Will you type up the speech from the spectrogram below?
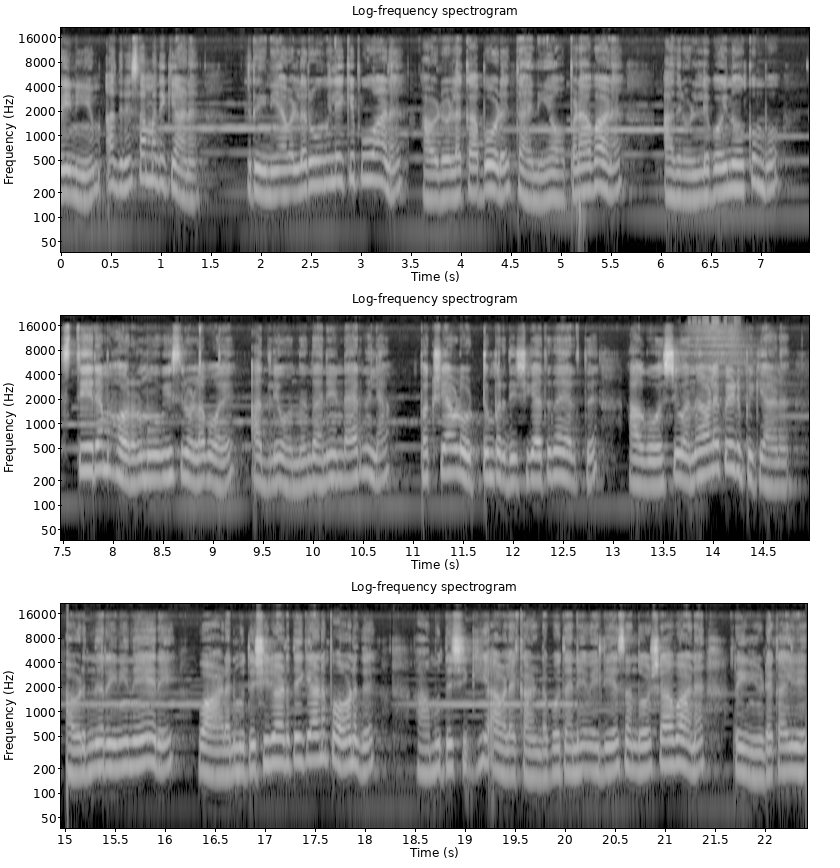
റിനിയും അതിന് സമ്മതിക്കുകയാണ് റിനി അവളുടെ റൂമിലേക്ക് പോവാണ്. അവിടെയുള്ള കബോർഡ് തനിയെ ഓപ്പൺ ആവുകയാണ് അതിനുള്ളിൽ പോയി നോക്കുമ്പോൾ സ്ഥിരം ഹൊറർ മൂവീസിലുള്ള പോലെ അതിൽ ഒന്നും തന്നെ ഉണ്ടായിരുന്നില്ല. പക്ഷേ അവൾ ഒട്ടും പ്രതീക്ഷിക്കാത്ത നേരത്ത് ആഘോഷിച്ച് ഗോസ്റ്റ് വന്ന് അവളെ പേടിപ്പിക്കുകയാണ്. അവിടുന്ന് റിനി നേരെ വാടൻ മുത്തശ്ശിയുടെ അടുത്തേക്കാണ് പോണത്. ആ മുത്തശ്ശിക്ക് അവളെ കണ്ടപ്പോൾ തന്നെ വലിയ സന്തോഷമാവാണ് റിനിയുടെ കയ്യിലെ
